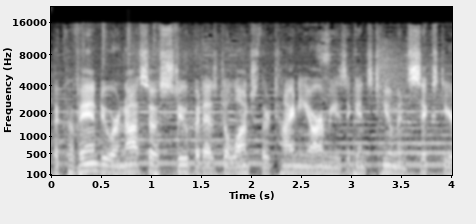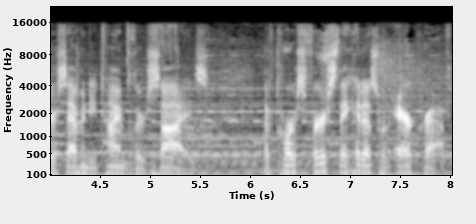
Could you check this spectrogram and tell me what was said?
The Covandu are not so stupid as to launch their tiny armies against humans 60 or 70 times their size. Of course, first they hit us with aircraft,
